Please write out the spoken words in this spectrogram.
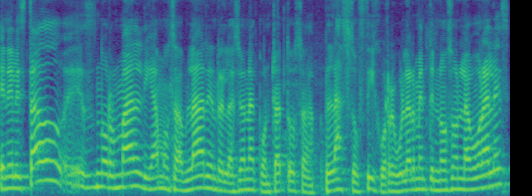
en el Estado es normal, digamos, hablar en relación a contratos a plazo fijo. Regularmente no son laborales,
